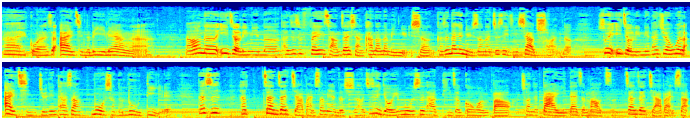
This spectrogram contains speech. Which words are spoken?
唉，果然是爱情的力量啊！然后呢，一九零零呢，他就是非常在想看到那名女生，可是那个女生呢，就是已经下船了，所以一九零零他居然为了爱情决定踏上陌生的陆地，耶。但是他站在甲板上面的时候，就是有一幕是他提着公文包，穿着大衣，戴着帽子，站在甲板上。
